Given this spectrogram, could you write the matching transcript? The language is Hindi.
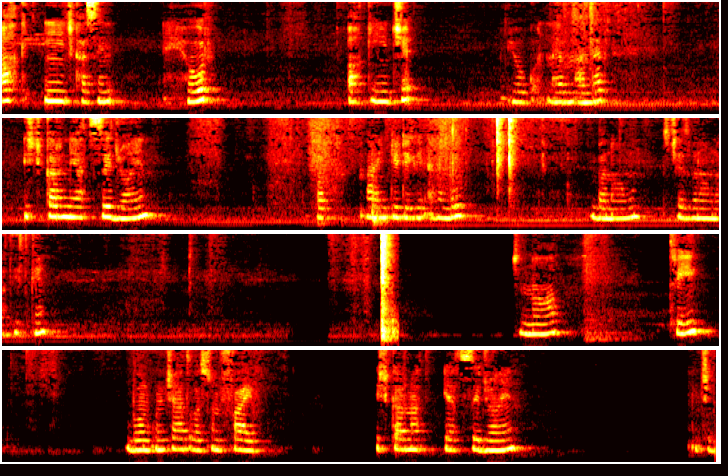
border twenty one twenty one करो जिस तम गई साढ़े दह यह स्केल गन से जॉइन अम पे चेस्ट टू वेस्ट जॉइन कर तम पे कर जॉइन तम पे अख इंच खसन हर अख इंच नरन अंदर यह कर से जॉइन नाइन्टी डिग्री एंगल बनावन बनावन अत इत नाप थ्री बोन कुन वसन फाइव यह करना यथ से जॉइन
